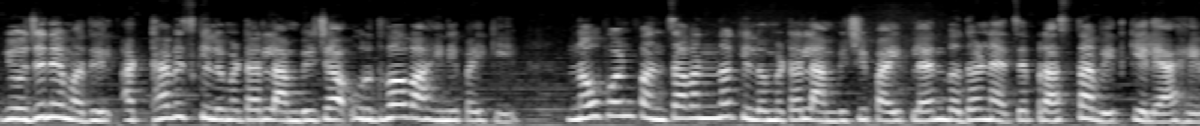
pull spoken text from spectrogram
योजनेमधील अठ्ठावीस किलोमीटर लांबीच्या ऊर्ध्व वाहिनीपैकी नऊ पॉईंट पंचावन्न किलोमीटर लांबीची पाईपलाईन बदलण्याचे प्रस्तावित केले आहे.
